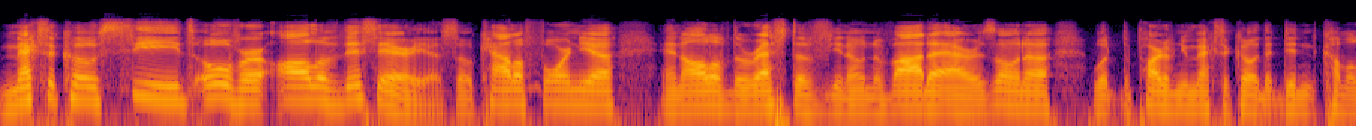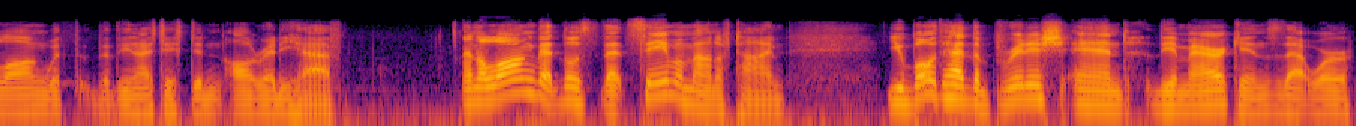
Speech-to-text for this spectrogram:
Mexico cedes over all of this area. So California and all of the rest of, you know, Nevada, Arizona, what the part of New Mexico that didn't come along with that the United States didn't already have. And along that those that same amount of time, you both had the British and the Americans that were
